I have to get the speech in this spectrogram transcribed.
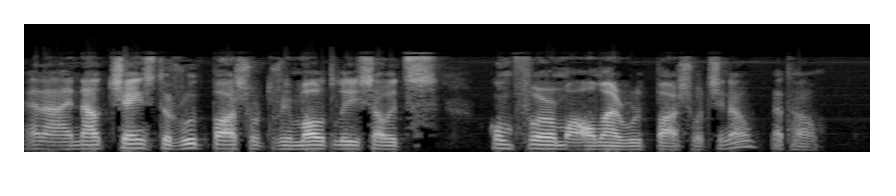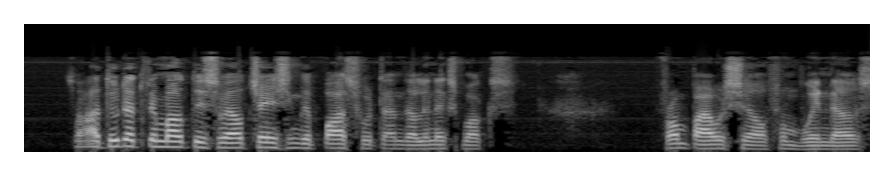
And I now change the root password remotely. So it's confirm all my root passwords, you know, at home. So I do that remotely as well, changing the password and the Linux box from PowerShell, from Windows.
